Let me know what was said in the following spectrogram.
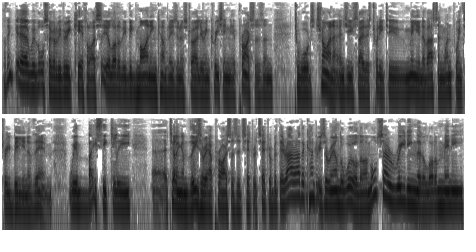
I think uh, we've also got to be very careful. I see a lot of the big mining companies in Australia increasing their prices and towards China. And you say, there's 22 million of us and 1.3 billion of them. We're basically uh, telling them these are our prices, etc., etc. But there are other countries around the world, and I'm also reading that a lot of many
